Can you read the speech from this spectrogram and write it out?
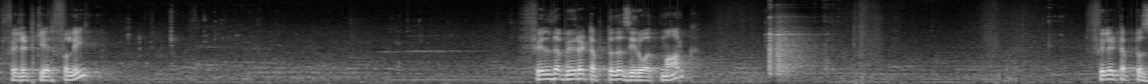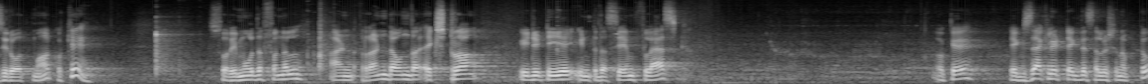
Fill it carefully fill the burette up to the zeroth mark. Fill it up to zeroth mark, okay. So remove the funnel and run down the extra EDTA into the same flask. Okay, exactly take the solution up to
